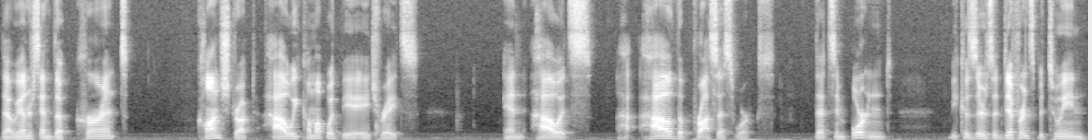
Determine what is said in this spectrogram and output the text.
that we understand the current construct, how we come up with BAH rates, and how it's how the process works. That's important because there's a difference between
